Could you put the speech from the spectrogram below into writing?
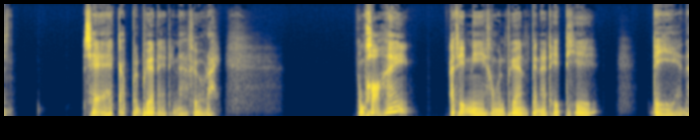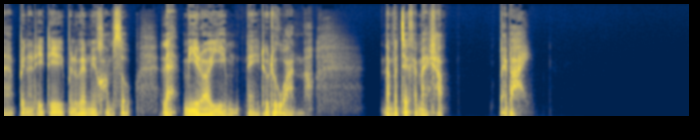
แชร์กับเพื่อนๆในที่หน้าคืออะไร ผมขอให้อาทิตย์นี้ของเพื่อนๆเป็นอาทิตย์ที่ ดีนะเป็นอาทิตย์ที่เพื่อนๆมีความสุข และมีรอยยิ้มในทุกๆวันเนาะแล้วมาเจอกันใหม่ครับบ๊ายบาย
